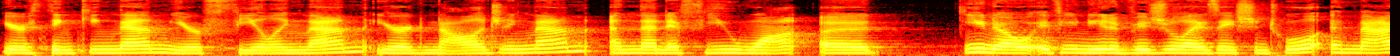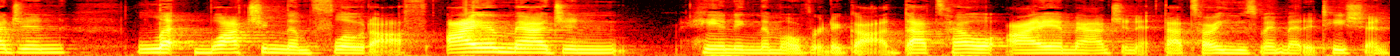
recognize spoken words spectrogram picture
You're thinking them, you're feeling them, you're acknowledging them, and then if you want a you know, if you need a visualization tool, imagine let, watching them float off. I imagine handing them over to God. That's how I imagine it. That's how I use my meditation.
